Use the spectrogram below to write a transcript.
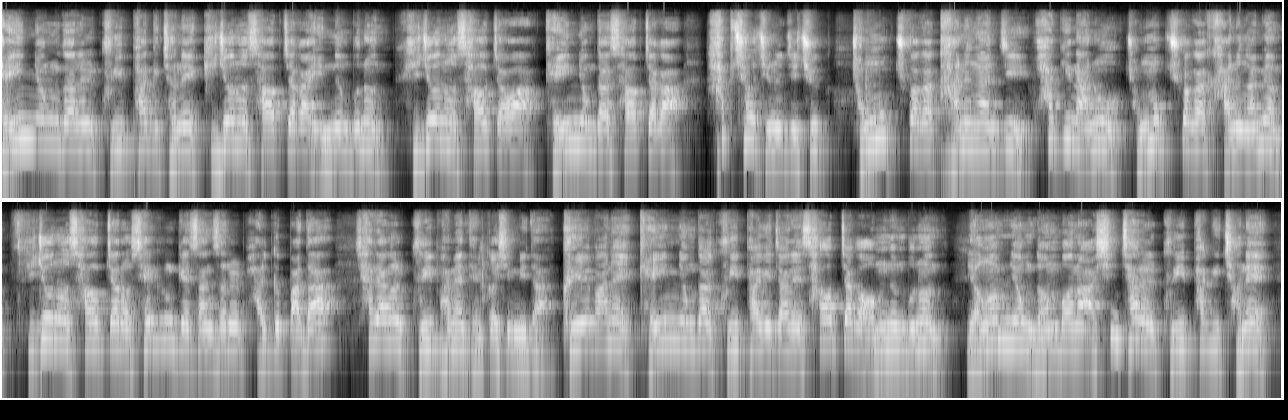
개인 용달을 구입하기 전에 기존의 사업자가 있는 분은 기존의 사업자와 개인 용달 사업자가 합쳐지는지 즉 종목 추가가 가능한지 확인한 후 종목 추가가 가능하면 기존의 사업자로 세금 계산서를 발급받아 차량을 구입하면 될 것입니다. 그에 반해 개인 용달 구입하기 전에 사업자가 없는 분은 영업용 넘버나 신차를 구입하기 전에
